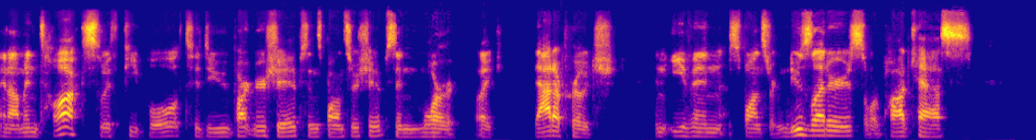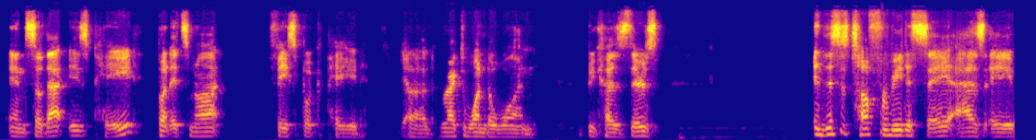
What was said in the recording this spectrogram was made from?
And I'm in talks with people to do partnerships and sponsorships and more like that approach and even sponsoring newsletters or podcasts. And so that is paid, but it's not Facebook paid, uh, direct one to one, because there's and this is tough for me to say as a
